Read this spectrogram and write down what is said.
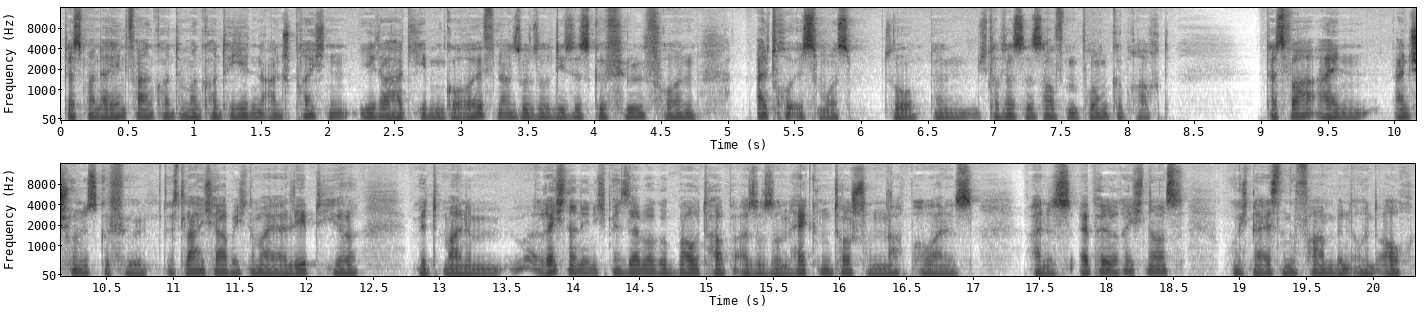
dass man da hinfahren konnte, man konnte jeden ansprechen, jeder hat jedem geholfen, also so dieses Gefühl von Altruismus. So, dann, ich glaube, das ist auf den Punkt gebracht. Das war ein, ein schönes Gefühl. Das gleiche habe ich nochmal erlebt hier mit meinem Rechner, den ich mir selber gebaut habe, also so ein Hackintosh, so ein Nachbau eines, eines Apple-Rechners, wo ich nach Essen gefahren bin und auch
